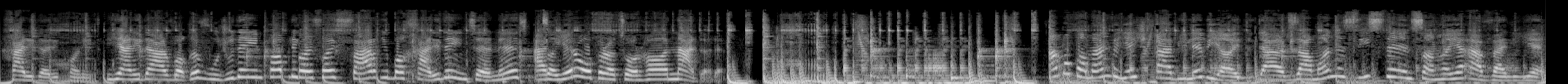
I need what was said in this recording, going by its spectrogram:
خریداری کنید. یعنی در واقع وجود این public Wi-Fi فرقی با خرید اینترنت از سایر اپراتورها نداره. اما با من به یک قبیله بیاید در زمان زیست انسانهای اولیه.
